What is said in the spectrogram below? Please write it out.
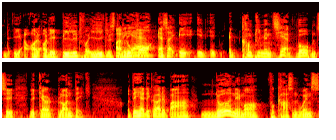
det, ja, og, og det er billigt for Eagles, der nu er- får altså et, et, et, et komplementært våben til LeGarrette Blunt, ikke? Og det her, det gør det bare noget nemmere for Carson Wentz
